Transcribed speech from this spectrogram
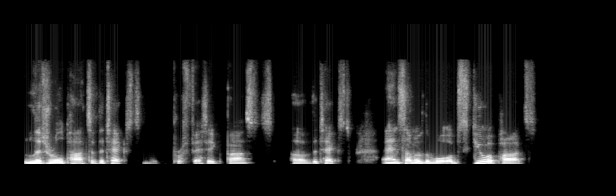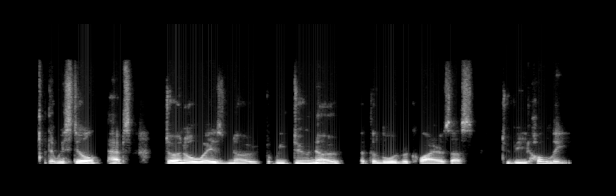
literal parts of the text, the prophetic parts of the text, and some of the more obscure parts that we still perhaps don't always know, but we do know that the Lord requires us to be holy.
